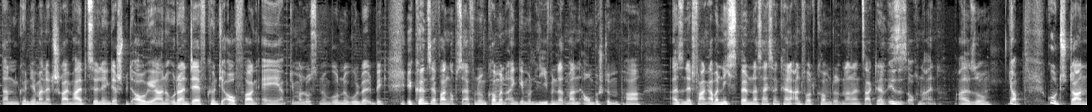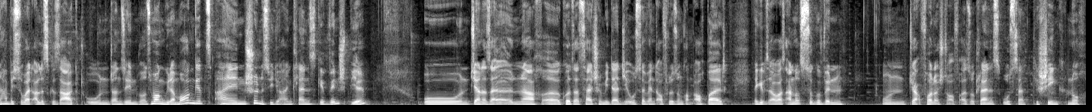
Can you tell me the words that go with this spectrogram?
Dann könnt ihr mal nett schreiben, Halbzilling, der spielt auch gerne. Oder ein Dev könnt ihr auch fragen, ey, habt ihr mal Lust, eine Runde Woolbelt Big? Ihr könnt es ja fragen, ob es einfach nur ein Comment eingeben und lieben, dass man auch bestimmt ein paar, also nett fragen, aber nicht spammen. Das heißt, wenn keine Antwort kommt und dann sagt, dann ist es auch nein. Also, ja. Gut, dann habe ich soweit alles gesagt und dann sehen wir uns morgen wieder. Morgen gibt es ein schönes Video, ein kleines Gewinnspiel. Und ja, das, äh, nach äh, kurzer Zeit schon wieder. Die Osterevent-Auflösung kommt auch bald. Da gibt es aber was anderes zu gewinnen. Und ja, freut euch drauf. Also kleines Ostergeschenk noch.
